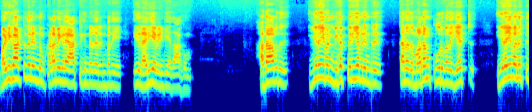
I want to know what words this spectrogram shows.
வழிகாட்டுதல் என்னும் கடமைகளை ஆற்றுகின்றனர் என்பதே இதில் அறிய வேண்டியதாகும். அதாவது இறைவன் மிகப்பெரியவன் என்று தனது மதம் கூறுவதை ஏற்று இறைவனுக்கு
